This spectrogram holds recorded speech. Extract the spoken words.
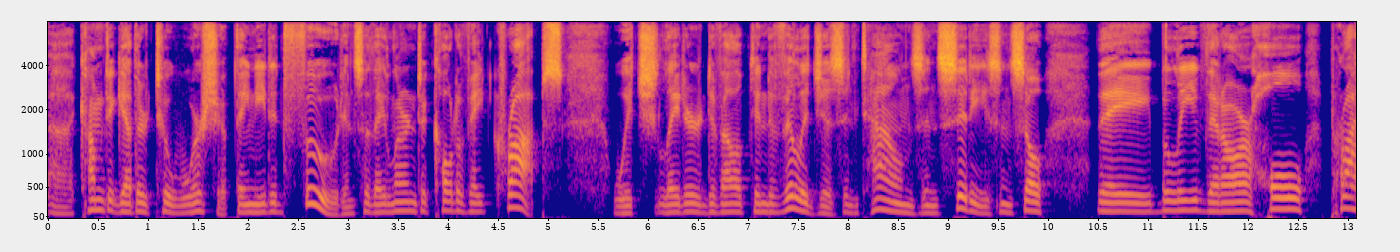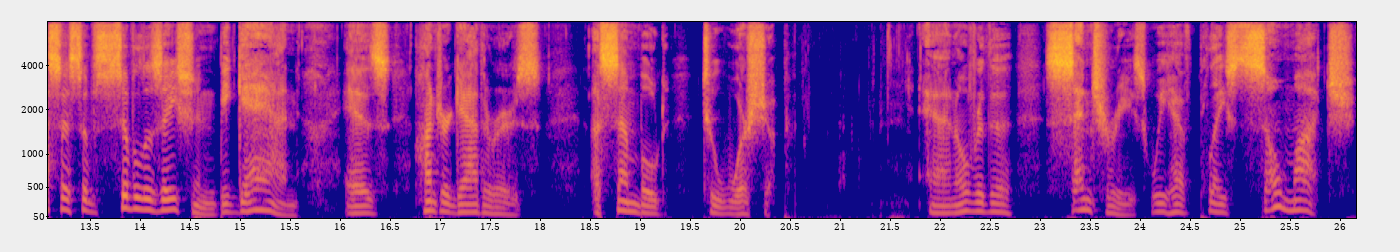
uh, come together to worship, they needed food, and so they learned to cultivate crops, which later developed into villages and towns and cities. And so they believe that our whole process of civilization began as hunter gatherers assembled to worship. And over the centuries, we have placed so much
